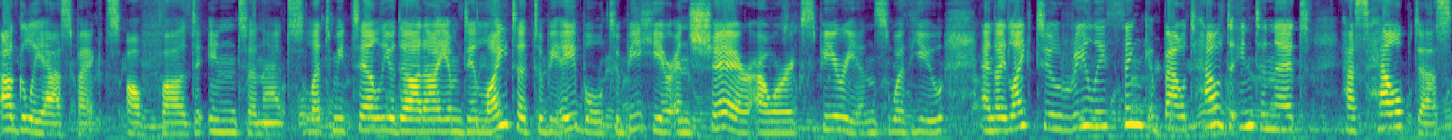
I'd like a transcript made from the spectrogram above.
ugly aspects of uh, the internet, let me tell you that I am delighted to be able to be here and share our experience with you. And I'd like to really think about how the internet has helped us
